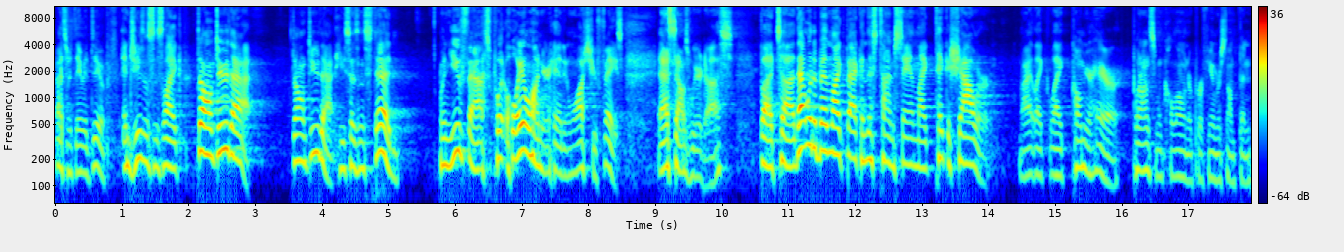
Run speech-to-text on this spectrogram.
That's what they would do. And Jesus is like, Don't do that. Don't do that. He says, Instead, when you fast, put oil on your head and wash your face. That sounds weird to us. But uh, that would have been like back in this time saying, like, take a shower, right? Like, like comb your hair, put on some cologne or perfume or something,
